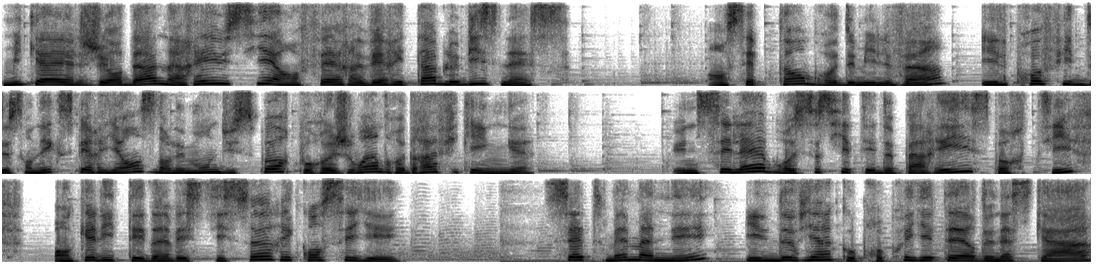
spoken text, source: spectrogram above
Michael Jordan a réussi à en faire un véritable business. En septembre 2020, il profite de son expérience dans le monde du sport pour rejoindre DraftKings, une célèbre société de paris sportifs, en qualité d'investisseur et conseiller. Cette même année, il devient copropriétaire de NASCAR,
